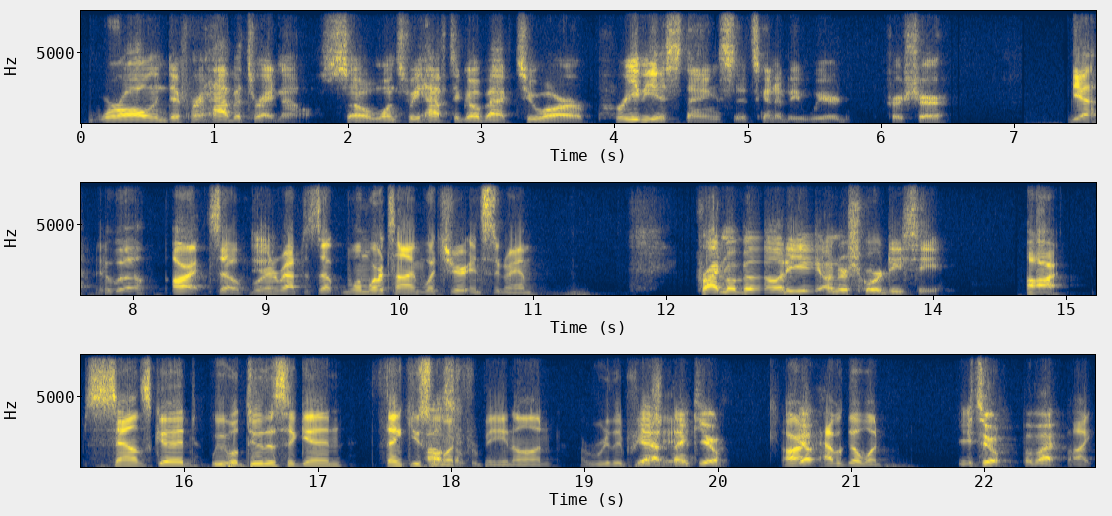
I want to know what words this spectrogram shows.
we're all in different habits right now. So once we have to go back to our previous things, it's going to be weird for sure. Yeah, it will. All right, so we're gonna wrap this up one more time. What's your Instagram? Pride Mobility underscore DC. All right, sounds good. We will do this again. Thank you so much for being on. I really appreciate it. Yeah, it. thank you. All right, Yep. have a good one. You too. Bye bye. Bye.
